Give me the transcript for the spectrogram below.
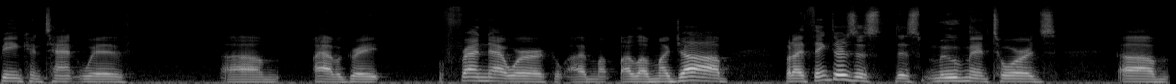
being content with um, I have a great friend network. I'm, I love my job, but I think there's this this movement towards um,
